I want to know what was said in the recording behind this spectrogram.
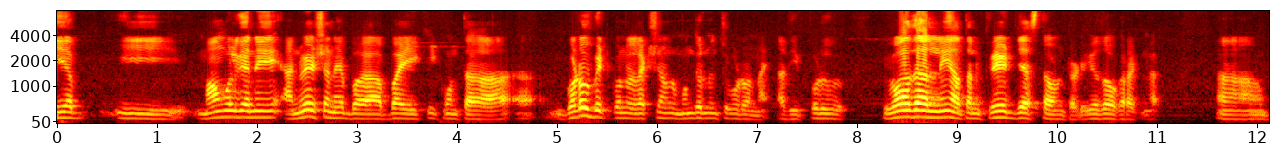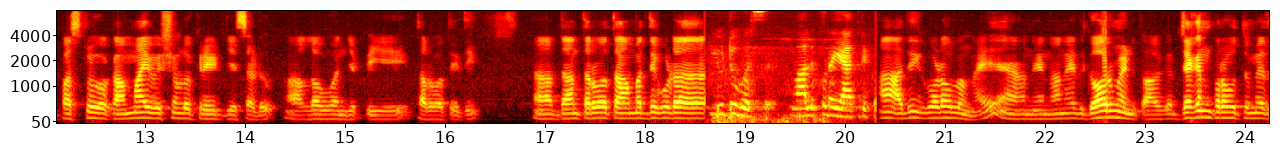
ఈ ఈ మామూలుగానే అన్వేషణ అనే అబ్బాయికి కొంత గొడవ పెట్టుకున్న లక్షణాలు ముందు నుంచి కూడా ఉన్నాయి. అది ఇప్పుడు వివాదాలని అతను క్రియేట్ చేస్తూ ఉంటాడు ఏదో ఒక రకంగా. ఫస్ట్ ఒక అమ్మాయి విషయంలో క్రియేట్ చేశాడు లవ్ అని చెప్పి తర్వాత ఇది. దాని తర్వాత ఆ మధ్య కూడా యూట్యూబర్స్ వాళ్ళు కూడా యాత్రికులు. అది గొడవలు ఉన్నాయి. నేను అనేది గవర్నమెంట్ జగన్ ప్రభుత్వం మీద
